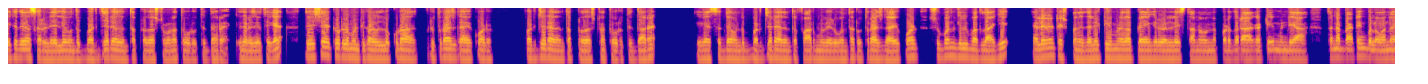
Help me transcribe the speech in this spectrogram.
ಏಕದಿನ ಸರಣಿಯಲ್ಲಿ ಒಂದು ಭರ್ಜರಿಯಾದಂತಹ ಪ್ರದರ್ಶನವನ್ನು ತೋರುತ್ತಿದ್ದಾರೆ. ಇದರ ಜೊತೆಗೆ ದೇಶೀಯ ಟೂರ್ನಮೆಂಟ್ಗಳಲ್ಲೂ ಕೂಡ ಋತುರಾಜ್ ಗಾಯಕ್ವಾಡ್ ಭರ್ಜರಿಯಾದಂತಹ ಪ್ರದರ್ಶನ ತೋರುತ್ತಿದ್ದಾರೆ. ಈಗ ಸದ್ಯ ಒಂದು ಭರ್ಜರಿಯಾದಂತಹ ಫಾರ್ಮುಲ್ ಇರುವಂತಹ ಋತುರಾಜ್ ಗಾಯಕ್ವಾಡ್, ಶುಭನ್ ಗಿಲ್ ಬದಲಾಗಿ ಎರಡನೇ ಟೆಸ್ಟ್ ಪಂದ್ಯದಲ್ಲಿ ಟೀಮ್ ಇಂಡಿಯಾದ ಪ್ಲೇಯಿಂಗ್ ಇರುವಲ್ಲಿ ಸ್ಥಾನವನ್ನು ಪಡೆದರೆ ಆಗ ಟೀಮ್ ಇಂಡಿಯಾ ತನ್ನ ಬ್ಯಾಟಿಂಗ್ ಬಲವನ್ನು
